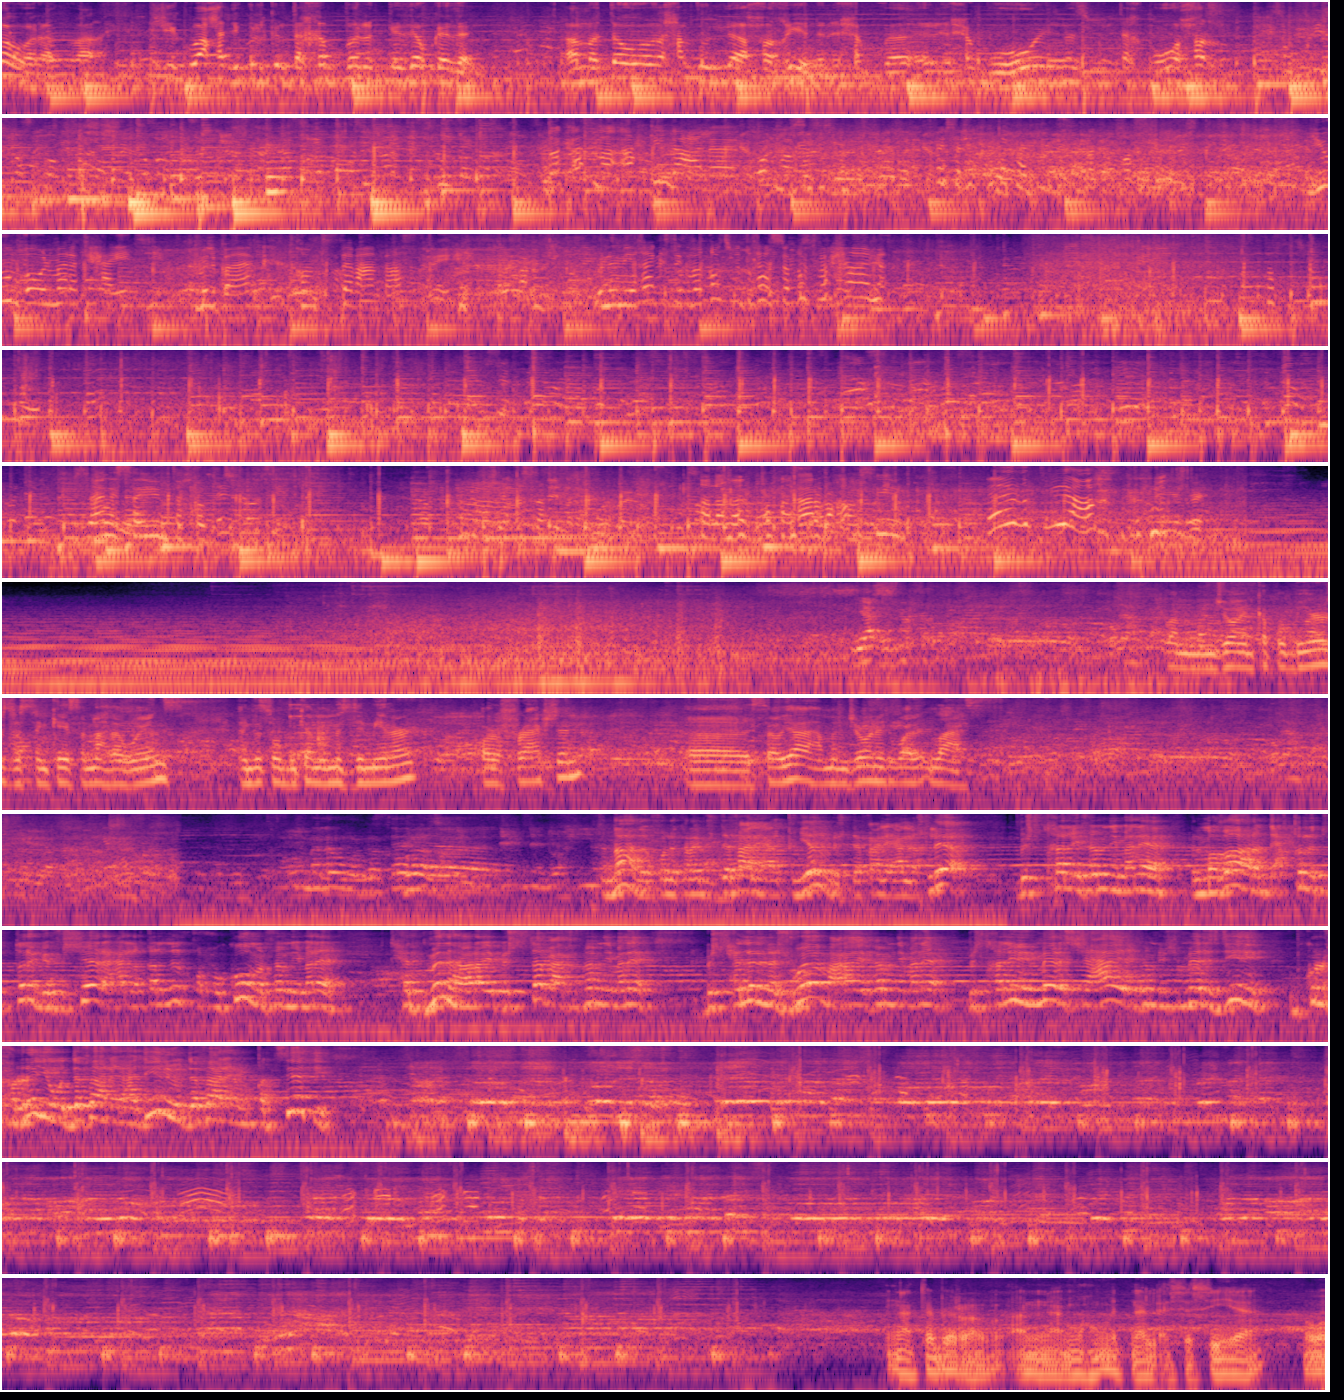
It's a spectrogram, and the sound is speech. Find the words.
مزورة يجيك واحد يقول لك أنت خبر كذا وكذا. أما تو الحمد لله حرين اللي يحب اللي يحبه هو ينزل ينتخبه هو حر. دوك اسمع أحكي لنا على كيفاش اليوم أول مرة في حياتي من الباك قمت السبعة متاع الصباح ولو سك ما قمتش متغشة قمت فرحانة. pue. Yeah. I'm enjoying a couple beers just in case Ennahda wins, and this will become a misdemeanor or a fraction. Uh, so yeah, I'm enjoying it while it lasts. النهضة يقول لك راهي باش تدافع لي على القيم باش تدافع لي على الاخلاق باش تخلي فهمني معناها المظاهر نتاع قلة التربيه في الشارع على الأقل نلقوا حكومة فهمني معناها تحد منها راهي باش تبعث فهمني معناها باش تحل لنا جوامع راهي فهمني معناها باش تخليني نمارس شعائري فهمني نمارس ديني بكل حرية وتدافع لي على ديني وتدافع لي على مقدساتي.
